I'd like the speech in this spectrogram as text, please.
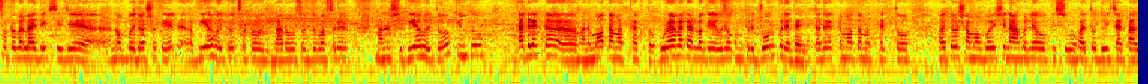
ছোটবেলায় দেখছি যে নব্বই দশকের বিয়ে হইতো ছোট, বারো, চোদ্দ বছরের মানুষ বিয়ে হইতো, কিন্তু তাদের একটা মানে মতামত থাকতো। বুড়া বেটার লগে ওইরকম করে জোর করে দেয় না, তাদের একটা মতামত থাকতো। হয়তো সমবয়সী না হলেও কিছু, হয়তো দুই, চার, পাঁচ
